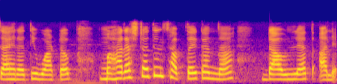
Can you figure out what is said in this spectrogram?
जाहिराती वाटप महाराष्ट्रातील साप्ताहिकांना डावलण्यात आल्या.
